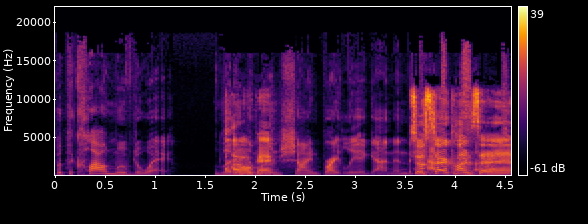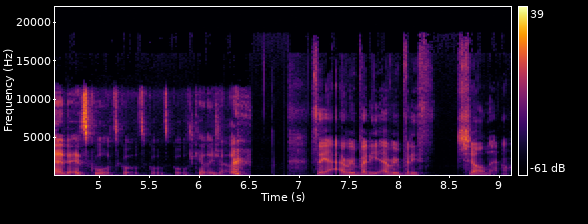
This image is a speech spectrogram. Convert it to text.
But the cloud moved away, letting Oh, the moon shine brightly again. And the So StarClan said, "It's cool, it's cool, it's cool, it's cool. Kill each other." So yeah, everybody, everybody's chill now,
